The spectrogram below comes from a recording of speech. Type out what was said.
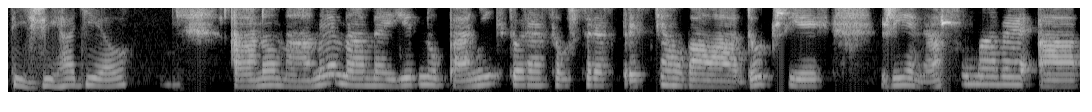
tých žihadiel? Áno, máme. Máme jednu pani, ktorá sa už teraz presťahovala do Čiech, žije na Šumave a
